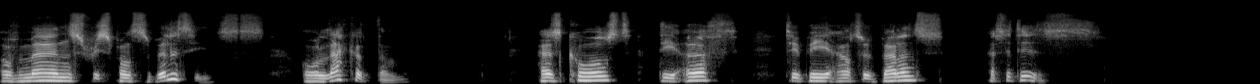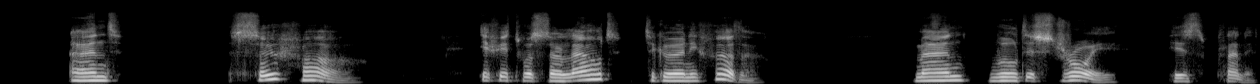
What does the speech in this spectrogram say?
of man's responsibilities or lack of them has caused the earth to be out of balance as it is. And so far, if it was allowed to go any further, man will destroy his planet.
